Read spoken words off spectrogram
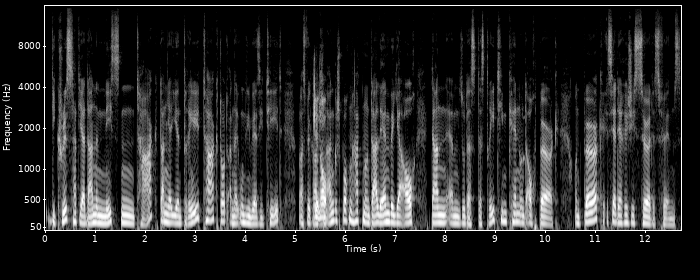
Die Chris hat ja dann am nächsten Tag, dann ja ihren Drehtag dort an der Universität, was wir gerade Genau. schon angesprochen hatten. Und da lernen wir ja auch dann ähm, so das, das Drehteam kennen und auch Burke. Und Burke ist ja der Regisseur des Films.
